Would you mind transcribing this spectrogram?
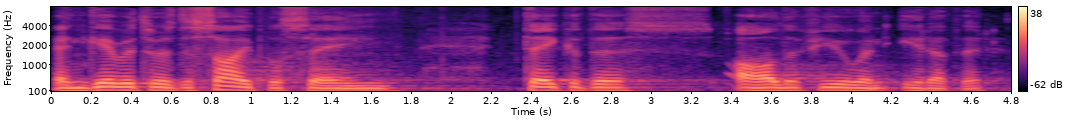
and gave it to his disciples, saying, Take this, all of you, and eat of it,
